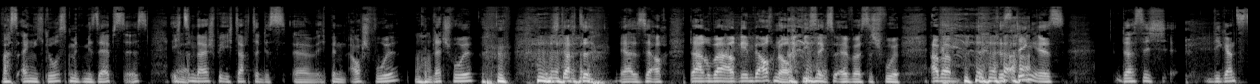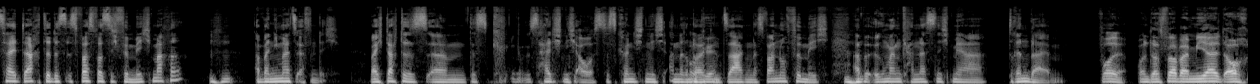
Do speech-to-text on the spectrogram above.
was eigentlich los mit mir selbst ist. Ich ja. zum Beispiel, ich dachte, das, äh, ich bin auch schwul, Aha. komplett schwul. Und ich dachte, ja, das ist ja auch, darüber reden wir auch noch, bisexuell versus schwul. Aber das Ding ist, dass ich die ganze Zeit dachte, das ist was, was ich für mich mache, mhm. aber niemals öffentlich. Weil ich dachte, das, ähm, das, das halte ich nicht aus, das könnte ich nicht anderen okay. Leuten sagen, das war nur für mich. Mhm. Aber irgendwann kann das nicht mehr drin bleiben. Voll. Und das war bei mir halt auch,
